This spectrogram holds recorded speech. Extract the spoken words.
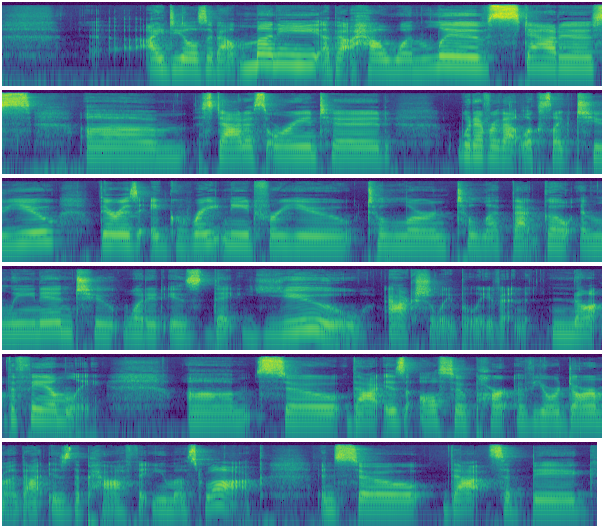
ideals about money about how one lives status um, status oriented whatever that looks like to you there is a great need for you to learn to let that go and lean into what it is that you actually believe in not the family um, so that is also part of your dharma. That is the path that you must walk, and so that's a big,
